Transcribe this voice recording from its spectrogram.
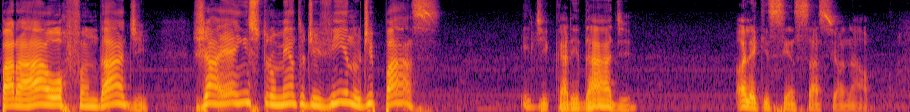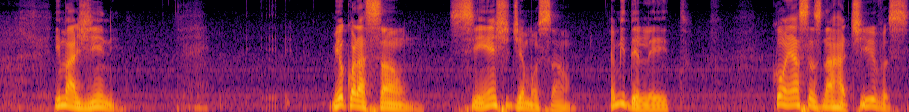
para a orfandade, já é instrumento divino de paz e de caridade. Olha que sensacional. Imagine, meu coração se enche de emoção, eu me deleito com essas narrativas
